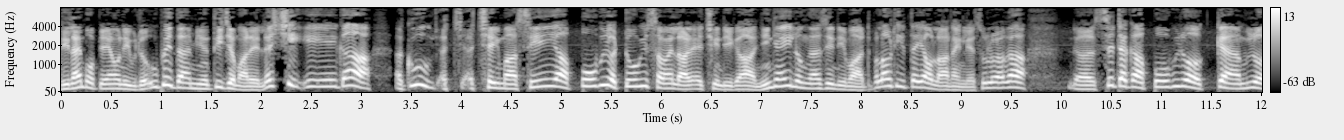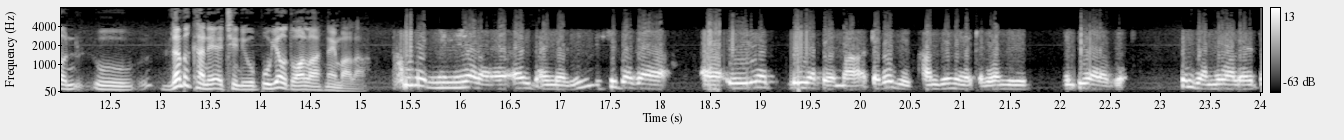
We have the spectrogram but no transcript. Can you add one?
ဒီလိုင်းပေါ်ပြန်ရောက်နေပြီလို့ဥဖေတန်းအမြင်သိကြပါတယ်လက်ရှိ AA ကအခုအချိန်မှာဆေးရပို့ပြီးတော့တိုးပြီးဆောင်ရွက်လာတဲ့အခြေအနေကငင်းငယ်လုပ်ငန်းစဉ်တွေမှာဘယ်လောက်ထိတက်ရောက်လာနိုင်လဲဆိုလိုတာကစစ်တပ်ကပို့ပြီးတော့ကံပြီးတော့ဟိုလက်မခံတဲ့အခြေအနေကိုပို့ရောက်သွားလာနိုင်ပါလားခုလိုမြင်နေရတာအဲ့ဒီတိုင်းပဲလေစစ်တပ်ကအေးရဲ့ဒီရပေါ်မှာတတော့ကိုခံနေတဲ့သဘောမျိုးမြင်ပြရတာပေါ့စင်ကြမောလည်းတ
